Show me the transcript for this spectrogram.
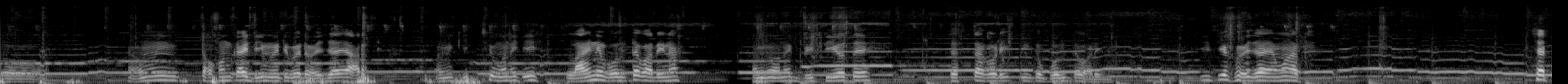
তো আমি তখনকার ডিমোটিভেট হয়ে যায় আর আমি কিচ্ছু মানে কি লাইনে বলতে পারি না। আমি অনেক ভিডিওতে চেষ্টা করি, কিন্তু বলতে পারি না। কী যে হয়ে যায় আমার। ছ্যাট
